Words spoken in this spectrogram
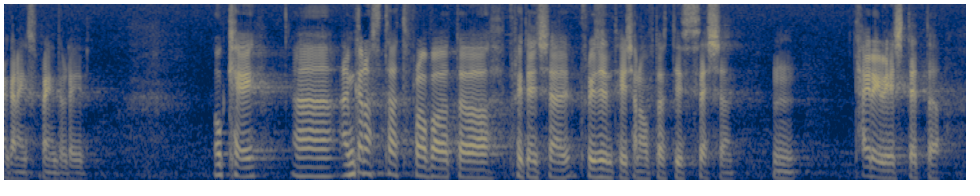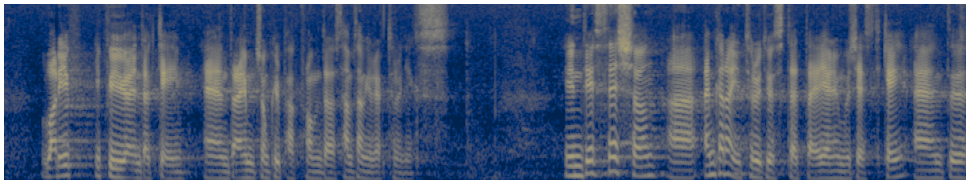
I'm gonna explain that later. Okay, uh, I'm gonna start from about the presentation of the, this session. Mm. Title is that the, what if if you are in the game, and I'm Jongpil Park from the Samsung Electronics. In this session, uh, I'm gonna introduce that the AR-Emoji SDK, and uh,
